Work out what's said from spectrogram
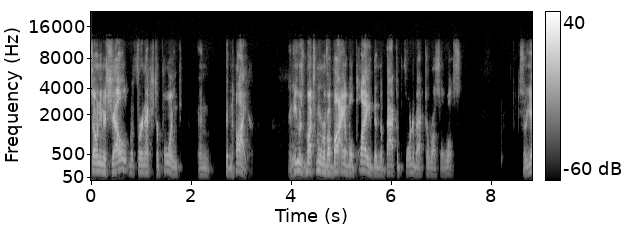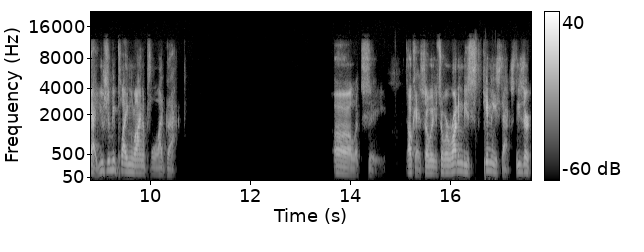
Sony Michel for an extra point and been higher. And he was much more of a viable play than the backup quarterback to Russell Wilson. So, yeah, you should be playing lineups like that. Uh, let's see. Okay, so we, so we're running these skinny stacks. These are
